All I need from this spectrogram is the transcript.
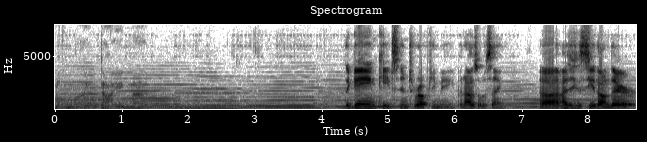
written by a dying man. the game keeps interrupting me, but as I was saying, uh, as you can see down there,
